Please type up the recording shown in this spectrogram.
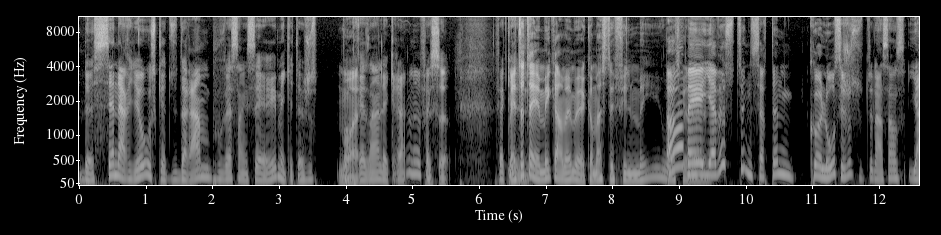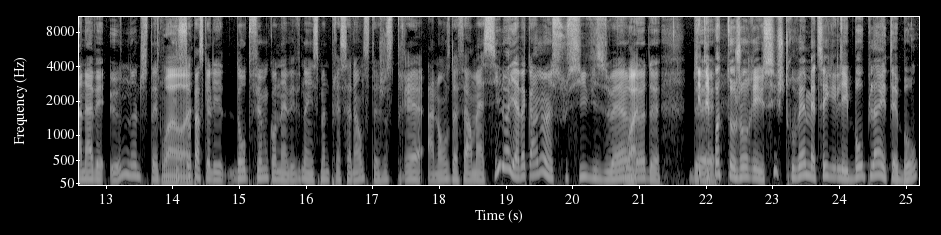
de scénarios où ce que du drame pouvait s'insérer mais qui était juste pas ouais, présent à l'écran là. fait, c'est ça. fait que Mais toi, t'as aimé quand même euh, comment c'était filmé? ou Ah, ben, il y avait une certaine colo. C'est juste dans le sens, il y en avait une. C'était Ouais, tout ouais. ça parce que les d'autres films qu'on avait vus dans les semaines précédentes, c'était juste très annonce de pharmacie. Là. Il y avait quand même un souci visuel Ouais. là, de, de- Qui était pas toujours réussi, je trouvais, mais tu sais, les beaux plans étaient beaux.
